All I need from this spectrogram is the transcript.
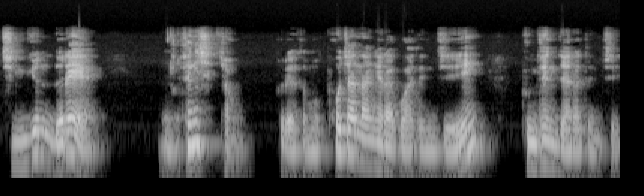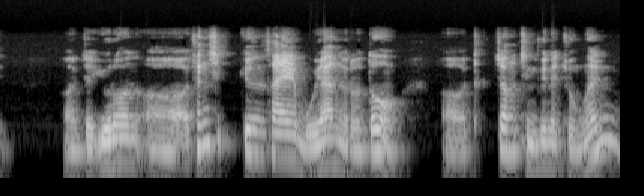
진균들의 음, 생식형 그래서 뭐 포자낭이라고 하든지 분생자라든지 어, 이제 이런 어, 생식균사의 모양으로도 어, 특정 진균의 종을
